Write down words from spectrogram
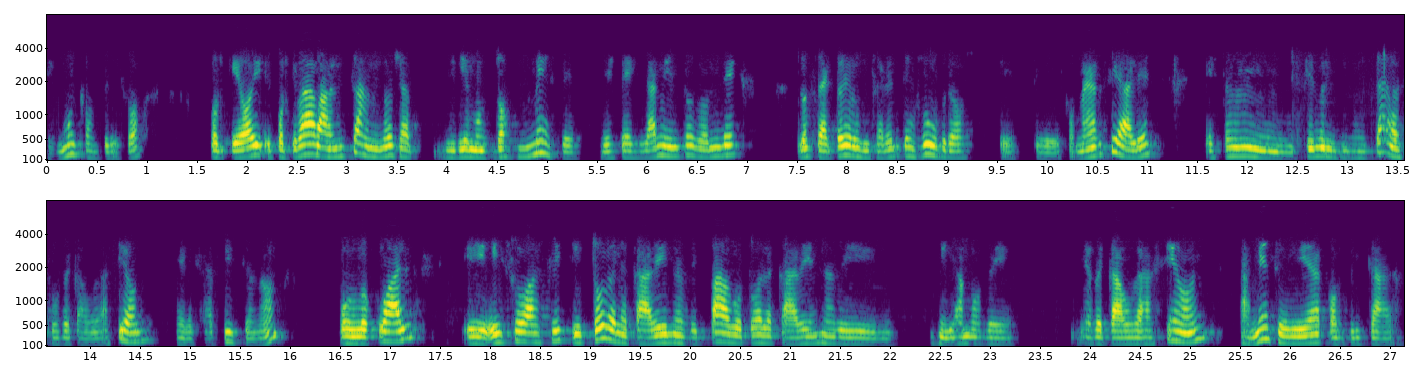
es muy complejo, porque hoy, porque va avanzando, ya diríamos dos meses de este aislamiento, donde los sectores, los diferentes rubros este, comerciales están siendo limitadas su recaudación, el ejercicio, ¿no? Por lo cual eh, eso hace que toda la cadena de pago, toda la cadena de, digamos, de, recaudación también se vea complicada.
